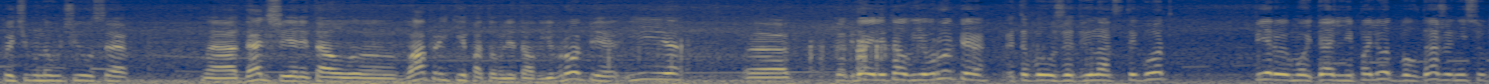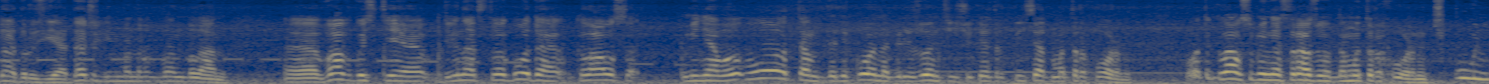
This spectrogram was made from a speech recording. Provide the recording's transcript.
кое-чему научился. А дальше я летал э, в Африке, потом летал в Европе. И когда я летал в Европе, это был уже 12 год, первый мой дальний полет был даже не сюда, друзья, даже не Монблан. В августе 2012 года Клаус меня вот там далеко на горизонте еще километров 50 Моторхорн. Вот и Клаус у меня сразу на Моторхорн. Чпунь.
